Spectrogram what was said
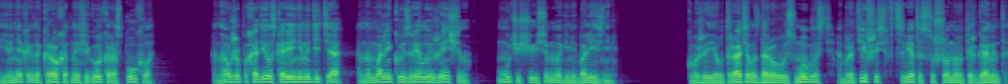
Ее некогда крохотная фигурка распухла. Она уже походила скорее не на дитя, а на маленькую зрелую женщину, мучащуюся многими болезнями. Кожа ее утратила здоровую смуглость, обратившись в цвет иссушенного пергамента.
